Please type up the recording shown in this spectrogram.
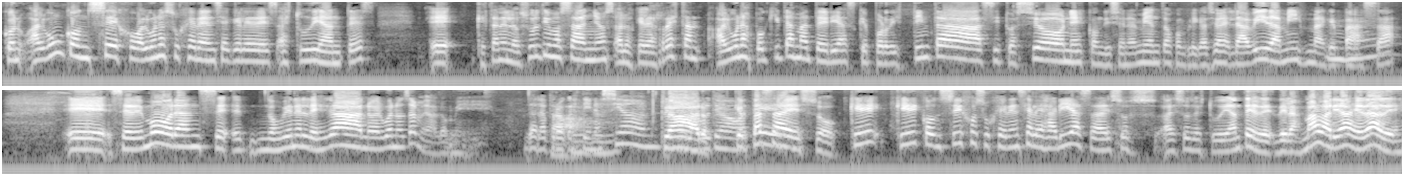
con algún consejo, alguna sugerencia que le des a estudiantes eh, que están en los últimos años, a los que les restan algunas poquitas materias que por distintas situaciones, condicionamientos, complicaciones, la vida misma que pasa, eh, se demoran, se, eh, nos viene el desgano, el bueno, ya me da lo mismo. De la procrastinación. Claro. ¿Qué pasa eso? ¿Qué, ¿Qué consejo, sugerencia les harías a esos, a esos estudiantes de, las más variadas edades?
